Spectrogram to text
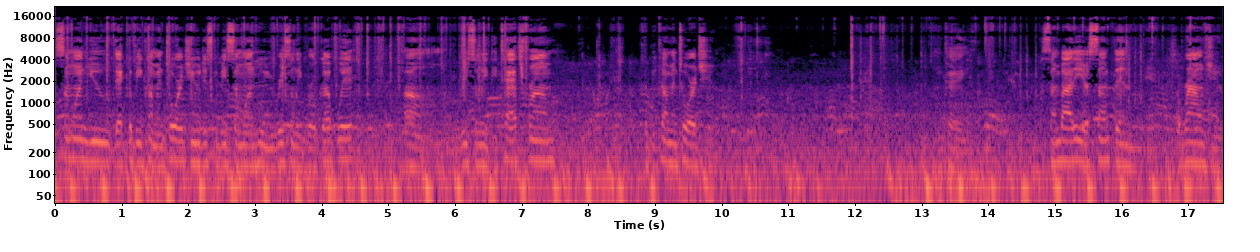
someone you that could be coming towards you. This could be someone who you recently broke up with, um, recently detached from, could be coming towards you. Okay. Somebody or something around you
